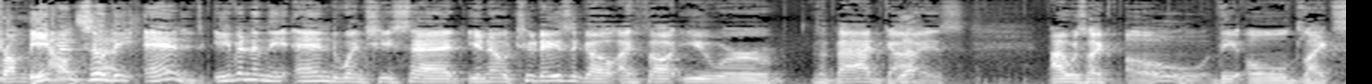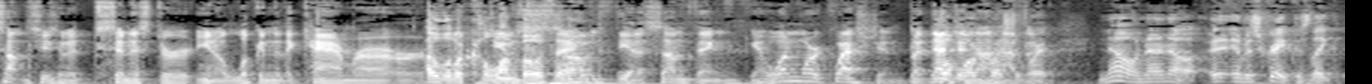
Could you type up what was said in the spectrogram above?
from the even outset. to the end. Even in the end, when she said, "You know, two days ago I thought you were the bad guys," I was like, "Oh, the old like something." She's gonna sinister, you know, look into the camera or A little Columbo thing? some- yeah, something. Yeah, one more question, but that One more question happen. for you. No, no, no. It, it was great because, like,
